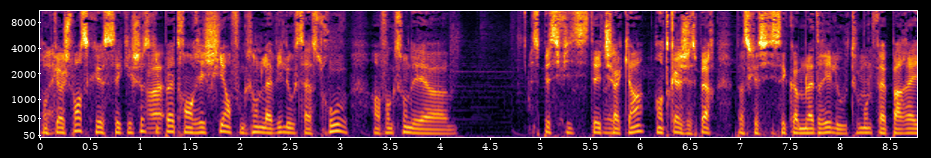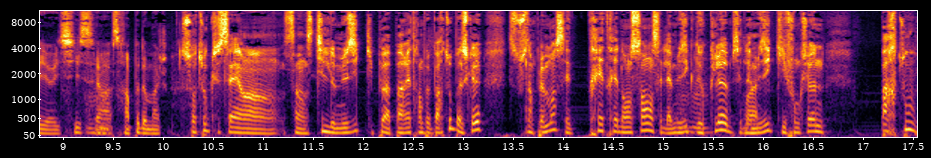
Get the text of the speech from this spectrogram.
Donc euh, je pense que c'est quelque chose qui peut être enrichi en fonction de la ville où ça se trouve, en fonction des euh, spécificités de Oui. chacun. En tout cas, j'espère, parce que si c'est comme la drill où tout le monde fait pareil euh, ici, c'est Mhm. serait un peu dommage. Surtout que c'est un, c'est un style de musique qui peut apparaître un peu partout parce que tout simplement c'est très très dansant, c'est de la musique de Mhm. club, c'est de la musique qui fonctionne partout,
